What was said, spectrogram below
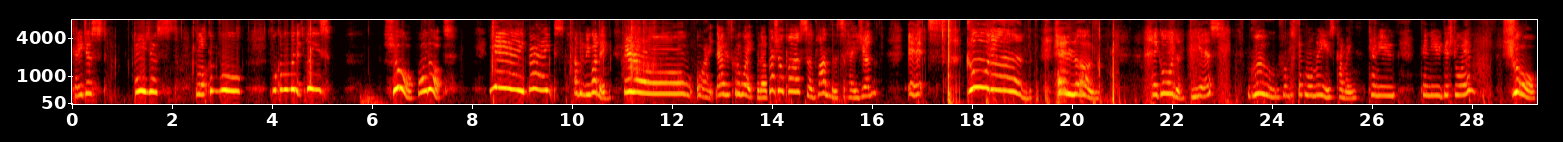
Can you just, can you just block them for, for a couple of minutes, please? Sure, why not? Yay, thanks. I'm going to be running. Hello. All right, now I'm just going to wait for the special person planned for this occasion. It's Gordon. Hello. Hey, Gordon. Yes. Gru from Despicable Me is coming. Can you, can you destroy him? Sure.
